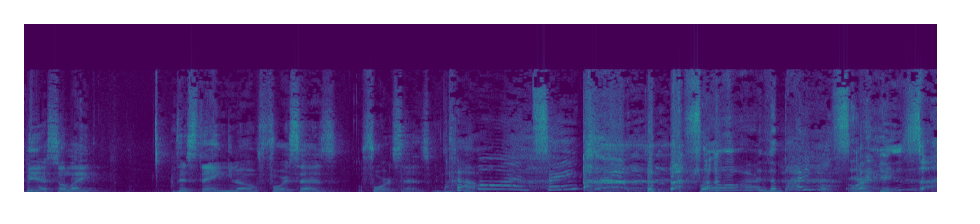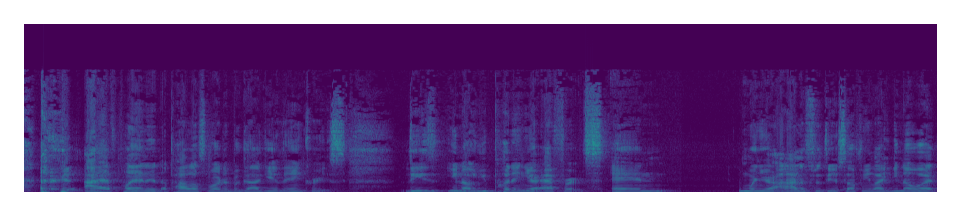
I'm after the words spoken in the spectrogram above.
But yeah, so like this thing, you know, for it says, for it says, wow. Come on, saint. For the Bible says. I have planted, Apollos watered, but God gave the increase. These, you know, you put in your efforts, and when you're honest with yourself, and you're like, you know what,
